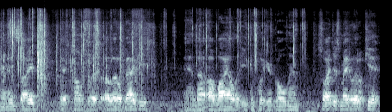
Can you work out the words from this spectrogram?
and inside it comes with a little baggie and uh, a vial that you can put your gold in. So I just made a little kit,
